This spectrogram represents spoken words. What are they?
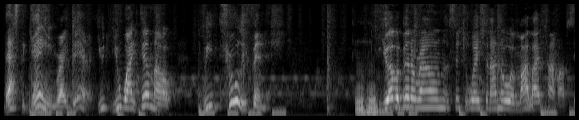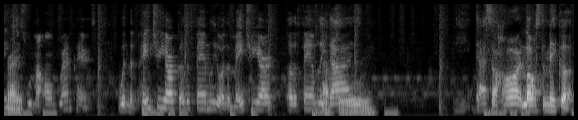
That's the game right there. You you wipe them out, we truly finish. hmm You ever been around a situation? I know in my lifetime I've seen Right. this with my own grandparents. When the patriarch of the family or the matriarch of the family dies, that's a hard loss to make up.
